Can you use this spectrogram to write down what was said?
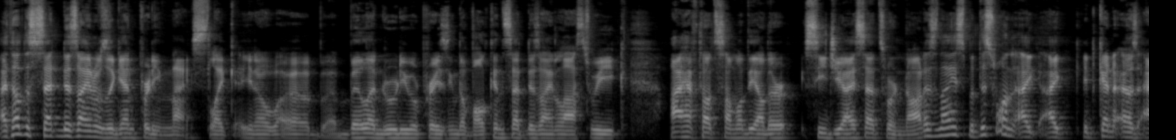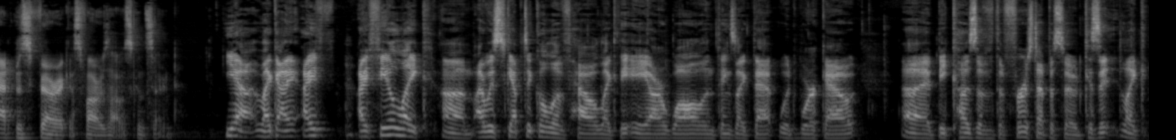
I thought the set design was again pretty nice. Like you know, uh, Bill and Rudy were praising the Vulcan set design last week. I have thought some of the other CGI sets were not as nice, but this one, I, I it kind of was atmospheric as far as I was concerned. Yeah, like I, I, I feel like um, I was skeptical of how like the AR wall and things like that would work out uh, because of the first episode because it like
